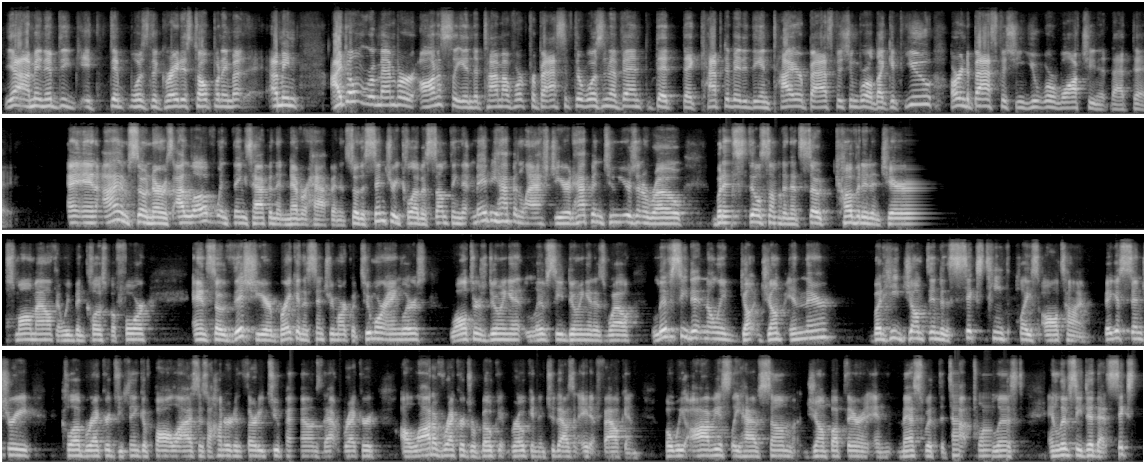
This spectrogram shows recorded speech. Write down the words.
Yeah, I mean, it, it, it was the greatest opening. But I mean, I don't remember honestly in the time I've worked for Bass if there was an event that that captivated the entire bass fishing world. Like if you are into bass fishing, you were watching it that day and, I am so nervous. I love when things happen that never happen. And so the Century Club is something that maybe happened last year. It happened two years in a row, but it's still something that's so coveted and cherished. Smallmouth, and we've been close before. And so this year, breaking the century mark with two more anglers, Walters doing it, Livesey doing it as well. Livesey didn't only jump in there, but he jumped into the 16th place all time. Biggest century club records. You think of Paul Elias as 132 pounds, that record. A lot of records were broken, broken in 2008 at Falcon, but we obviously have some jump up there and, and mess with the top 20 list. And Livesey did that six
